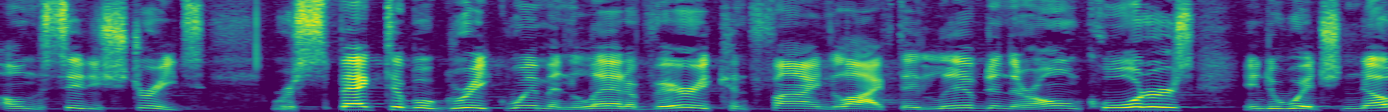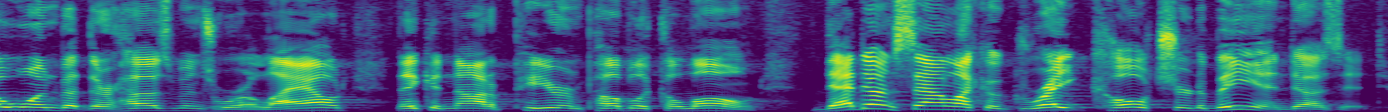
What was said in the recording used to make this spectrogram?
on the city streets. Respectable Greek women led a very confined life. They lived in their own quarters into which no one but their husbands were allowed. They could not appear in public alone. That doesn't sound like a great culture to be in, does it?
